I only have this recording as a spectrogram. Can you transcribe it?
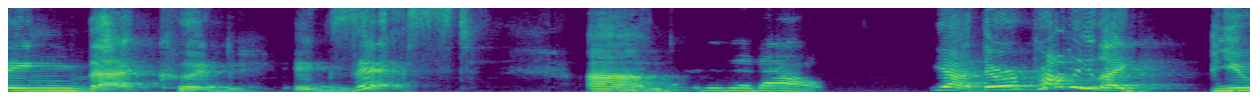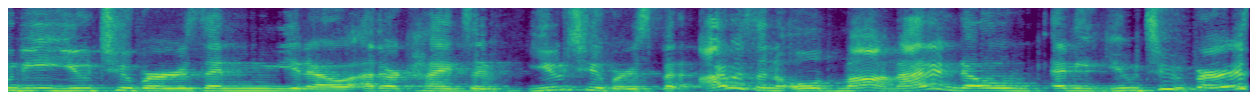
thing that could exist. Um, it out. Yeah, there were probably like beauty YouTubers and you know other kinds of YouTubers, but I was an old mom. I didn't know any YouTubers.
